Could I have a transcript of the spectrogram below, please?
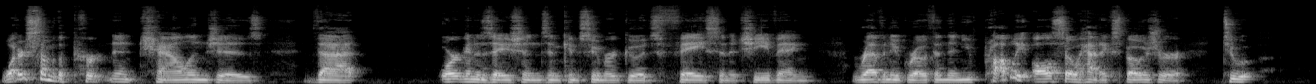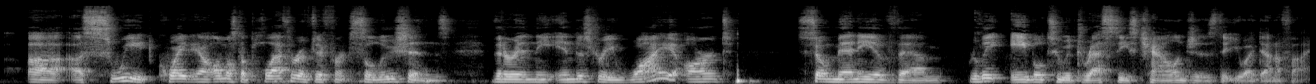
what are some of the pertinent challenges that organizations in consumer goods face in achieving revenue growth? And then you've probably also had exposure to uh, a suite, quite you know, almost a plethora of different solutions that are in the industry. Why aren't so many of them really able to address these challenges that you identify?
